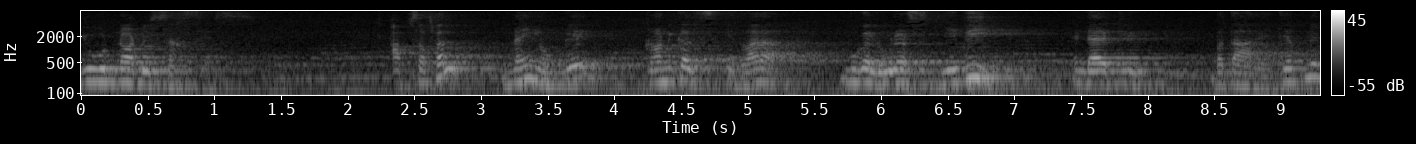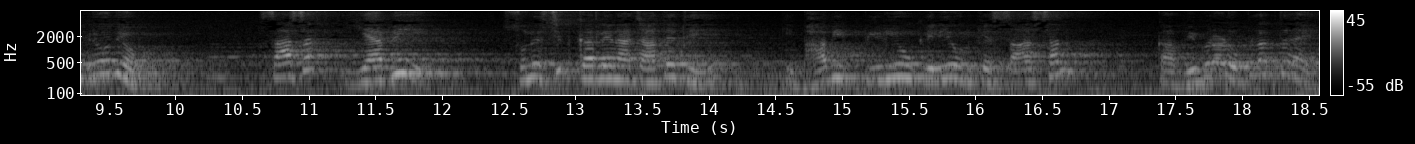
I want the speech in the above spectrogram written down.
you would not be success. आप सफल नहीं होंगे। क्रॉनिकल्स के द्वारा मुगल रूलर्स ये भी इनडायरेक्टली बता रहे थे अपने विरोधियों को। शासक यह भी सुनिश्चित कर लेना चाहते थे कि भावी पीढ़ियों के लिए उनके शासन का विवरण उपलब्ध रहे।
